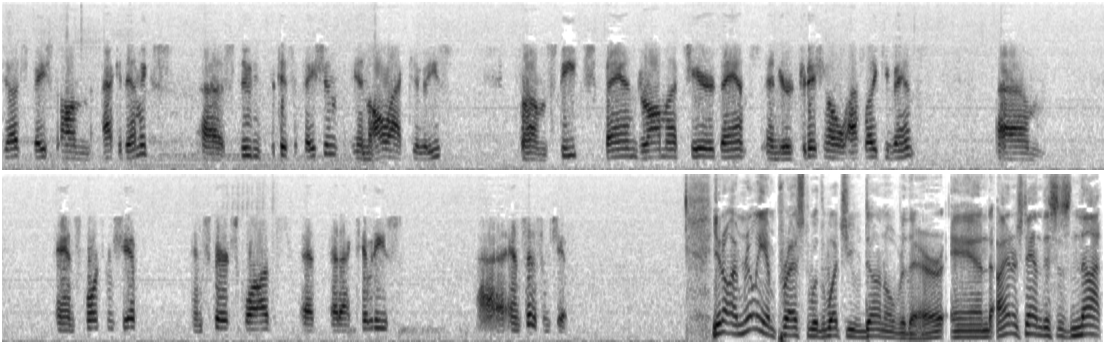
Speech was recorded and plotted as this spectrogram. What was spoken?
judged based on academics, uh, student participation in all activities, from speech, band, drama, cheer, dance, and your traditional athletic events, um, and sportsmanship and spirit squads at, at activities, uh, and citizenship. You know, I'm really impressed with what you've done over there, and I understand this is not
